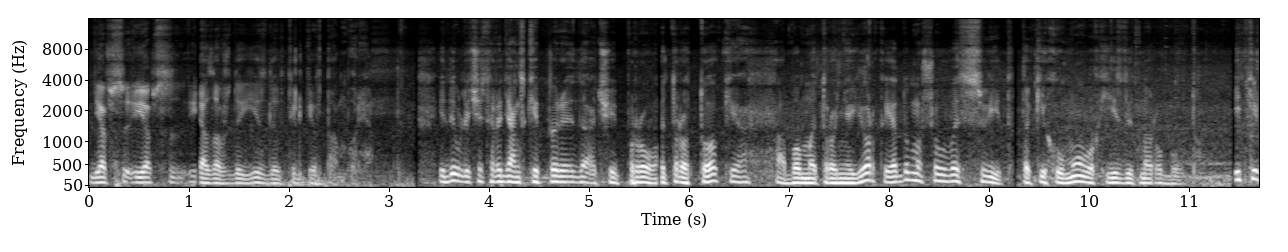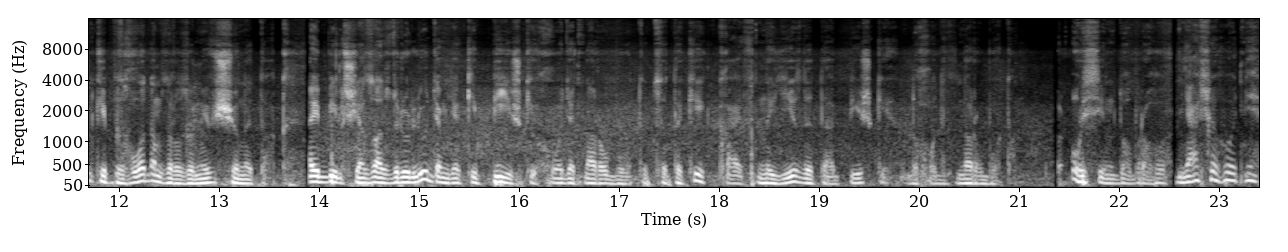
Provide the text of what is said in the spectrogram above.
я, я, я завжди їздив тільки в тамбурі. І дивлячись радянські передачі про метро Токіо або метро Нью-Йорк, я думаю, що увесь світ в таких умовах їздить на роботу. І тільки згодом зрозумів, що не так. Найбільше я заздрю людям, які пішки ходять на роботу. Це такий кайф не їздити, а пішки доходити на роботу. Усім доброго дня сьогодні.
